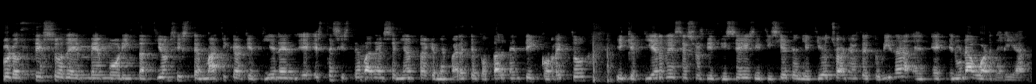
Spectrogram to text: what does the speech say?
proceso de memorización sistemática que tienen e, este sistema de enseñanza que me parece totalmente incorrecto y que pierdes esos 16, 17, 18 años de tu vida en, una guardería,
